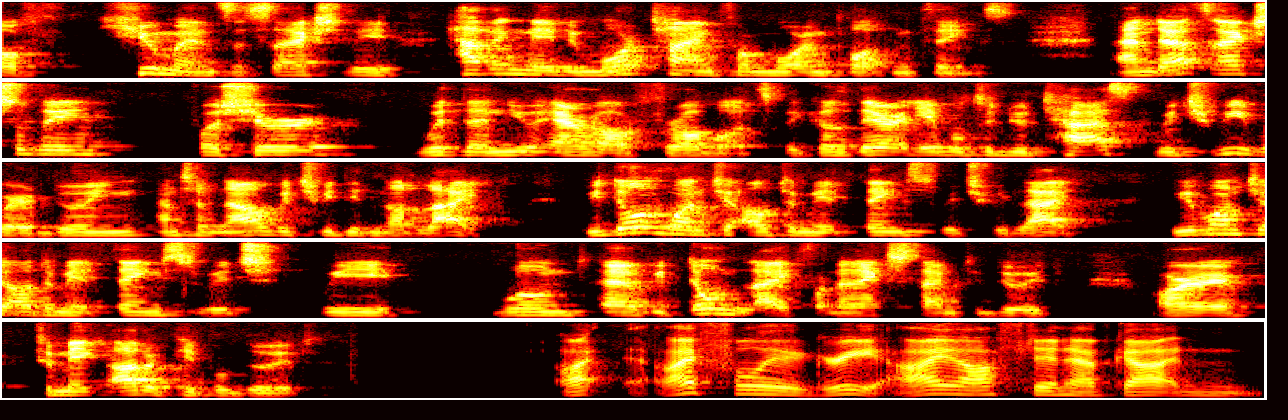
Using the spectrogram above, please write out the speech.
of humans is actually having maybe more time for more important things. And that's actually for sure with the new era of robots because they're able to do tasks which we were doing until now which we did not like. We don't want to automate things which we like we want to automate things which we won't uh, we don't like for the next time to do it or to make other people do it. I i fully agree. I often have gotten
